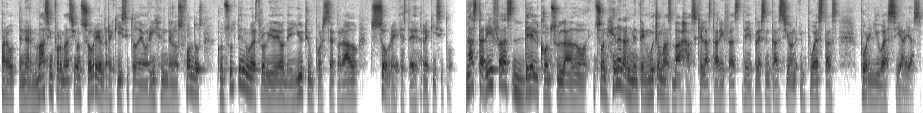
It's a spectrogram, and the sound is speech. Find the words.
Para obtener más información sobre el requisito de origen de los fondos, consulte nuestro video de YouTube por separado sobre este requisito. Las tarifas del consulado son generalmente mucho más bajas que las tarifas de presentación impuestas por USCIS.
